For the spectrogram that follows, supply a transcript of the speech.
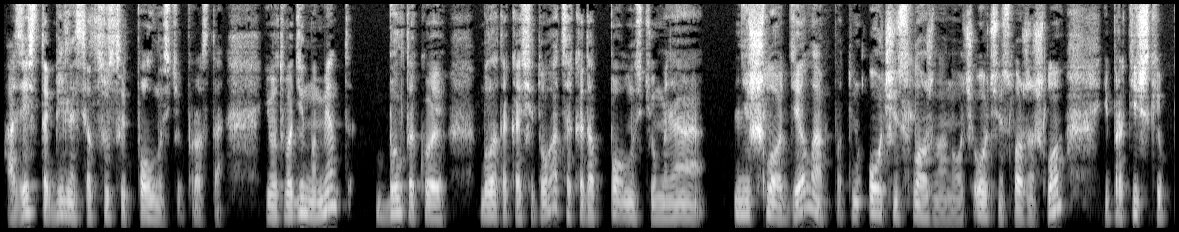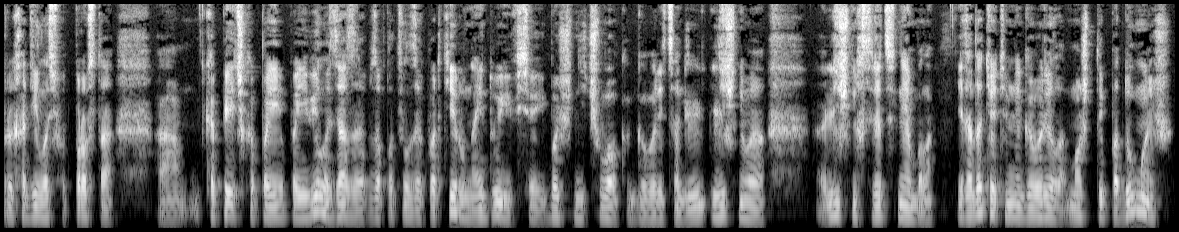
а здесь стабильность отсутствует полностью просто. И вот в один момент был такой, была такая ситуация, когда полностью у меня не шло дело, потом очень сложно, оно очень, очень сложно шло, и практически приходилось вот просто а, копеечка появилась, я заплатил за квартиру, найду и все, и больше ничего, как говорится, лишнего, лишних средств не было. И тогда тетя мне говорила, может, ты подумаешь,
